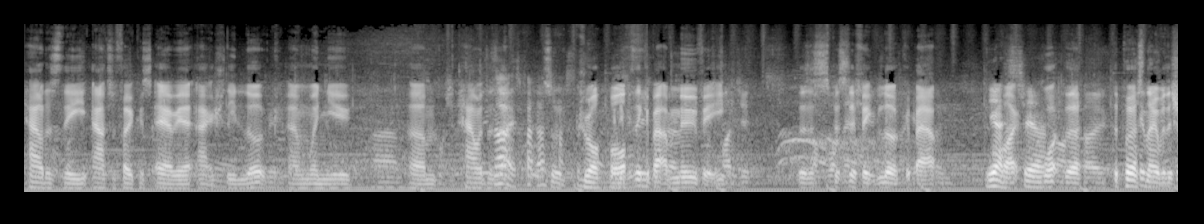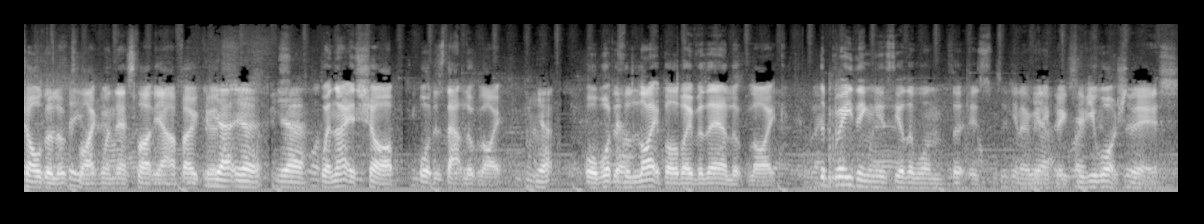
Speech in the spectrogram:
How does the out of focus area actually look? And when you, um, how does that sort of drop off? If you think about a movie, there's a specific look about Yes, like yeah. what the the person over the shoulder looks like when they're slightly out of focus. Yeah, yeah, yeah. When that is sharp, what does that look like? Yeah. Or what does the light bulb over there look like? The breathing is the other one that is, you know, really big. So if you watch this,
